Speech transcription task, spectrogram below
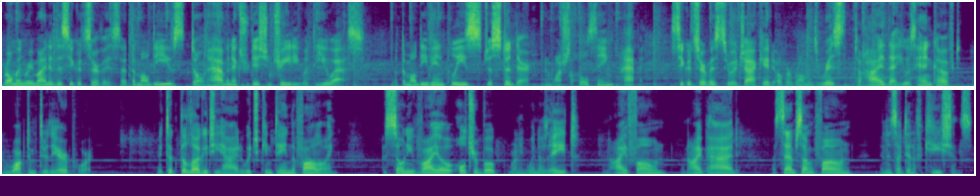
Roman reminded the Secret Service that the Maldives don't have an extradition treaty with the US, but the Maldivian police just stood there and watched the whole thing happen. The Secret Service threw a jacket over Roman's wrist to hide that he was handcuffed and walked him through the airport. They took the luggage he had, which contained the following a Sony Vaio Ultrabook running Windows 8, an iPhone, an iPad, a Samsung phone, and his identifications.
